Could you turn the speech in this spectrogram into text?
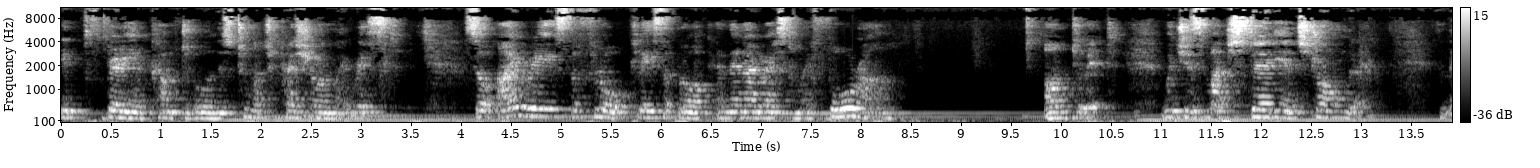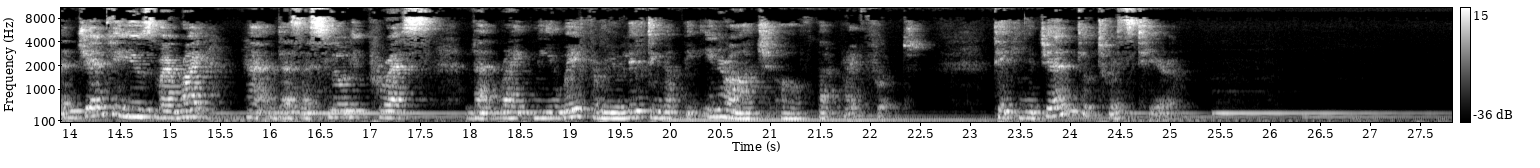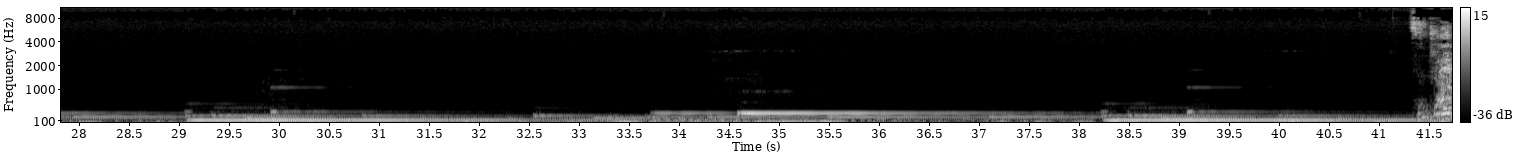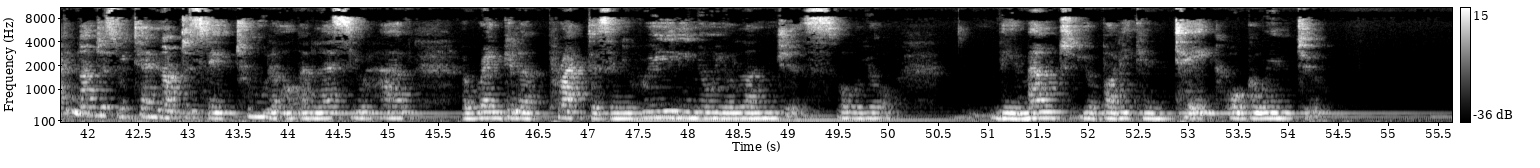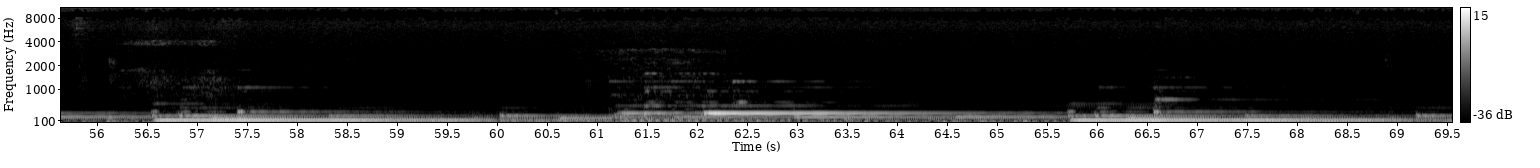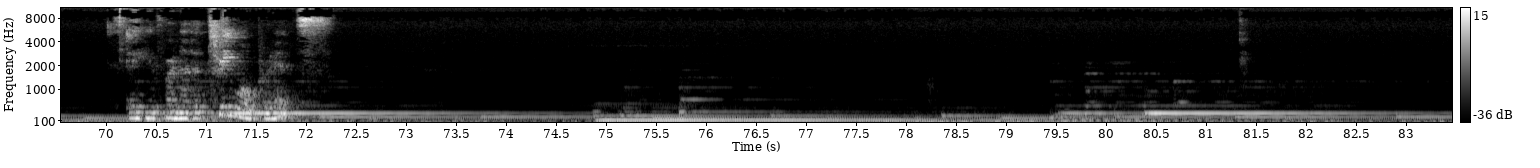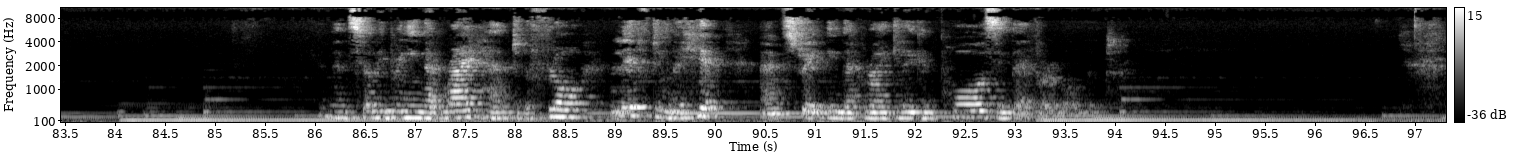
it's very uncomfortable and there's too much pressure on my wrist. So I raise the floor, place a block, and then I rest my forearm onto it, which is much sturdier and stronger. And then gently use my right hand as I slowly press that right knee away from you, lifting up the inner arch of that right foot. Taking a gentle twist here. We tend not to stay too long unless you have a regular practice and you really know your lunges or your the amount your body can take or go into. Stay here for another three more breaths. Floor, lifting the hip and straightening that right leg and pausing there for a moment.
